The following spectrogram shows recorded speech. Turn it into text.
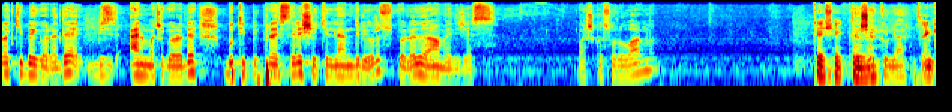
Rakibe göre de biz her maça göre de bu tip bir presleri şekillendiriyoruz. Böyle devam edeceğiz. Başka soru var mı? Teşekkürler. Teşekkürler. Thank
